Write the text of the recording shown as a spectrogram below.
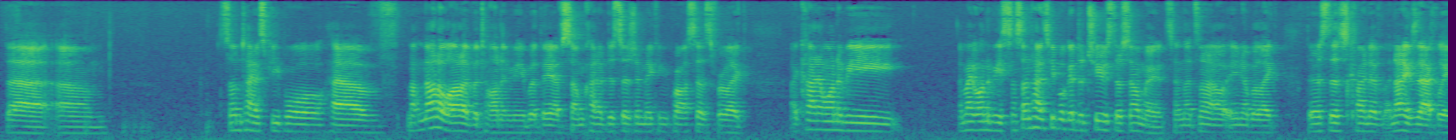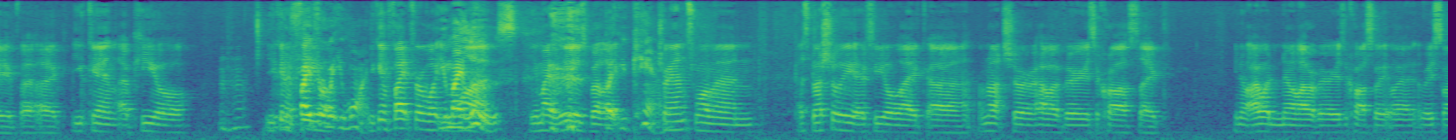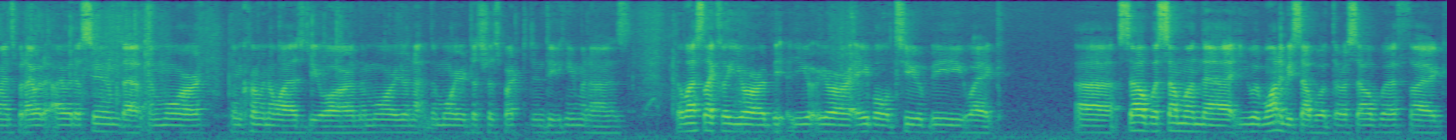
that um, sometimes people have not, not a lot of autonomy but they have some kind of decision making process for like i kind of want to be i might want to be so sometimes people get to choose their cellmates and that's not you know but like there's this kind of not exactly but like you can appeal You, can, fight for what you want. you can fight for what You you, might want. lose, you might lose but like but you can. trans woman, especially I feel like uh, I'm not sure how it varies across like, you know, I wouldn't know how it varies across race line- race lines, but I would I would assume that the more incriminalized you are, and the more you're not, the more you're disrespected and dehumanized, the less likely you are be, you you are able to be like, uh, cell with someone that you would want to be cell with, or cell with like.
